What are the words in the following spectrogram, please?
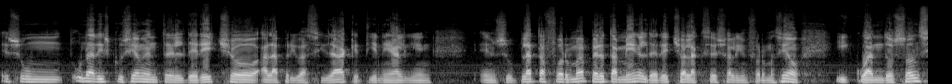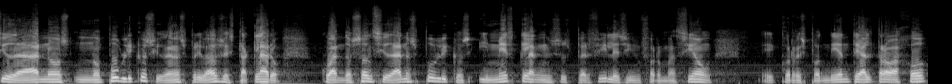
es un, una discusión entre el derecho a la privacidad que tiene alguien en su plataforma, pero también el derecho al acceso a la información. Y cuando son ciudadanos no públicos, ciudadanos privados, está claro, cuando son ciudadanos públicos y mezclan en sus perfiles información eh, correspondiente al trabajo,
